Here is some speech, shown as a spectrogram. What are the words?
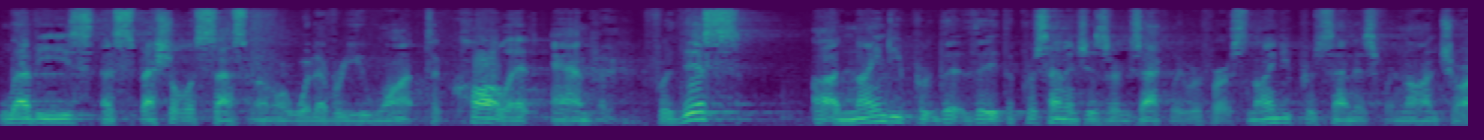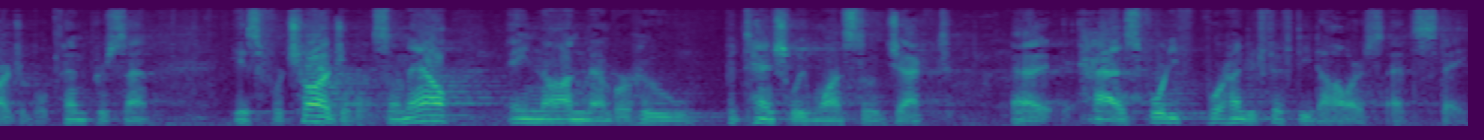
levies a special assessment or whatever you want to call it, and for this, uh, 90 per, the, the, the percentages are exactly reversed. 90 percent is for non-chargeable, 10 percent is for chargeable. So now a non-member who potentially wants to object uh, has $450 at stake.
